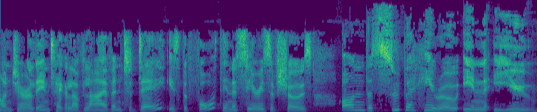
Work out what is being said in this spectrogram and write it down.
on Geraldine Teggelove Live, and today is the fourth in a series of shows on the superhero in you.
